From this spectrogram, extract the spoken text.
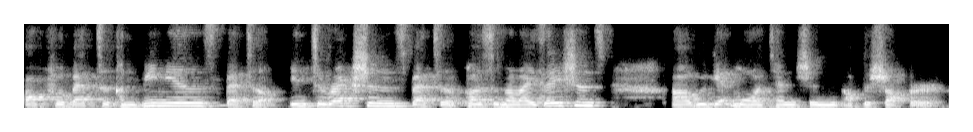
offer better convenience, better interactions, better personalizations, uh, will get more attention of the shopper.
